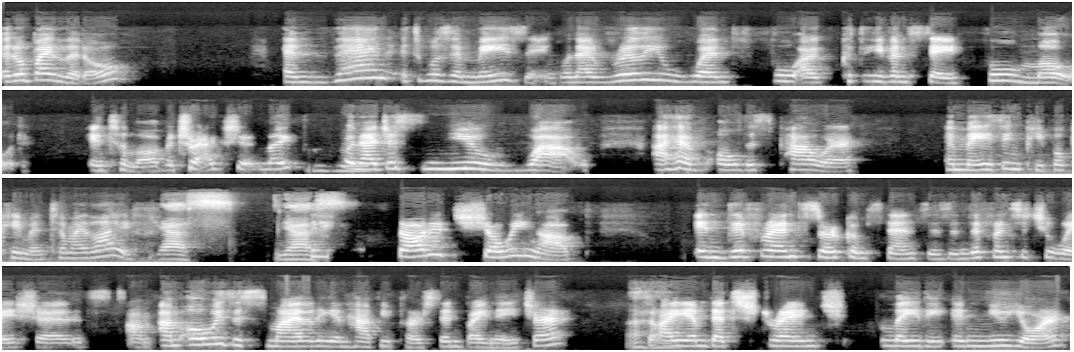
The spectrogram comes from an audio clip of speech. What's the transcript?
little by little. And then it was amazing when I really went full, I could even say full mode into law of attraction. Like when Mhm. I just knew, wow, I have all this power. Amazing people came into my life, yes. Yes. Started showing up in different circumstances, in different situations. Um, I'm always a smiley and happy person by nature. So Uh-huh. I am that strange lady in New York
